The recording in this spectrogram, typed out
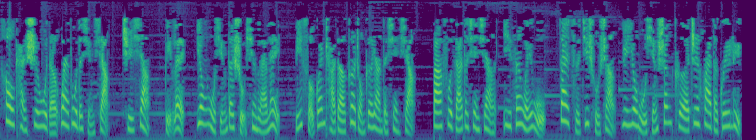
后看事物的外部的形象。取象比类，用五行的属性来类比所观察的各种各样的现象，把复杂的现象一分为五，在此基础上运用五行生克制化的规律，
